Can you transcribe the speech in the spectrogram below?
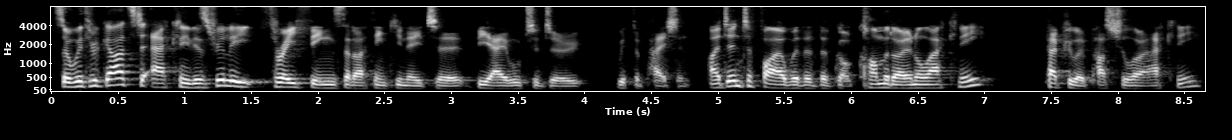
So, with regards to acne, there's really three things that I think you need to be able to do with the patient identify whether they've got comedonal acne, papulopustular acne,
